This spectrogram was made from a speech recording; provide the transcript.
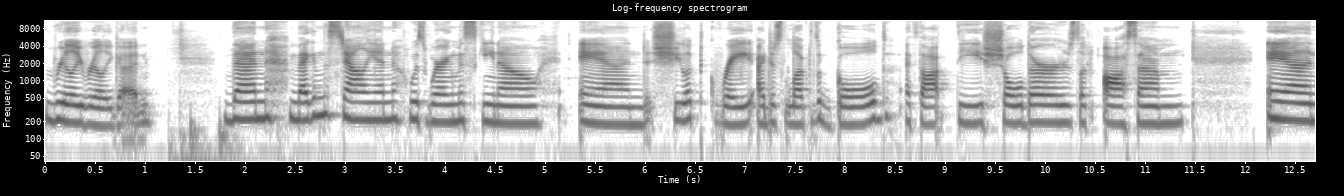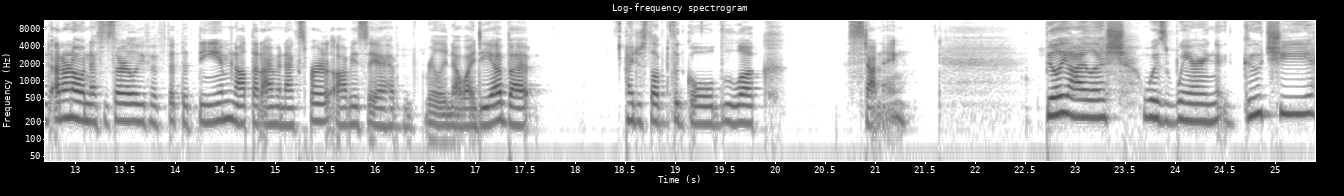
really, really good. Then Megan Thee Stallion was wearing Moschino and she looked great. I just loved the gold. I thought the shoulders looked awesome. And I don't know necessarily if it fit the theme. Not that I'm an expert. Obviously, I have really no idea, but I just loved the gold look. Stunning. Billie Eilish was wearing Gucci,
